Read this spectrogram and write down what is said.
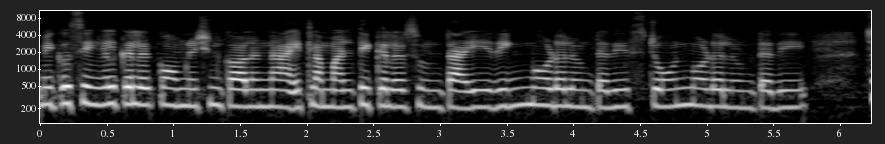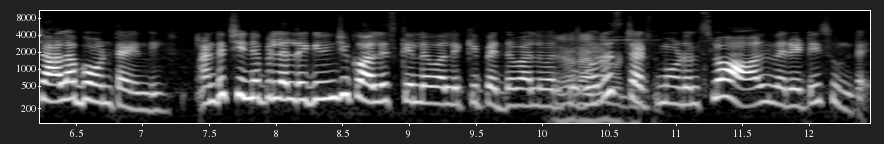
మీకు సింగిల్ కలర్ కాంబినేషన్ కావాలన్నా ఇట్లా మల్టీ కలర్స్ ఉంటాయి. రింగ్ మోడల్ ఉంటుంది స్టోన్ మోడల్ ఉంటుంది. చాలా బాగుంటాయండి. అంటే చిన్న పిల్లల దగ్గర నుంచి కాలేజ్కి వెళ్ళే వాళ్ళకి పెద్దవాళ్ళ వరకు కూడా స్టట్ మోడల్స్లో ఆల్ వెరైటీస్ ఉంటాయి.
